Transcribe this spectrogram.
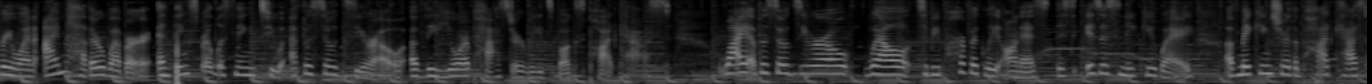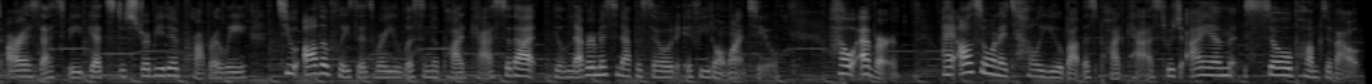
everyone. I'm Heather Weber, and thanks for listening to episode zero of the Your Pastor Reads Books podcast. Why episode zero? Well, to be perfectly honest, this is a sneaky way of making sure the podcast RSS feed gets distributed properly to all the places where you listen to podcasts so that you'll never miss an episode if you don't want to. However, I also want to tell you about this podcast, which I am so pumped about.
